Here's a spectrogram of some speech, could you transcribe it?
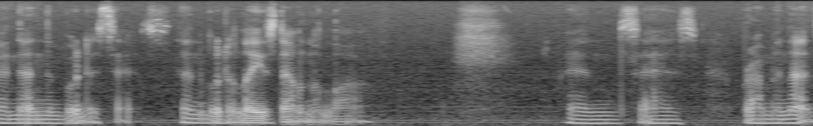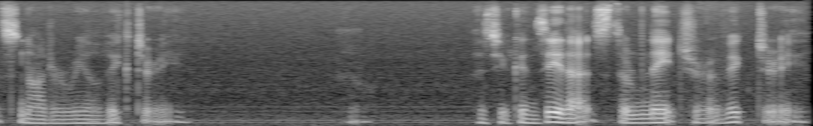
And then the Buddha says, then the Buddha lays down the law and says, Brahman, that's not a real victory. As you can see, that's the nature of victory.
